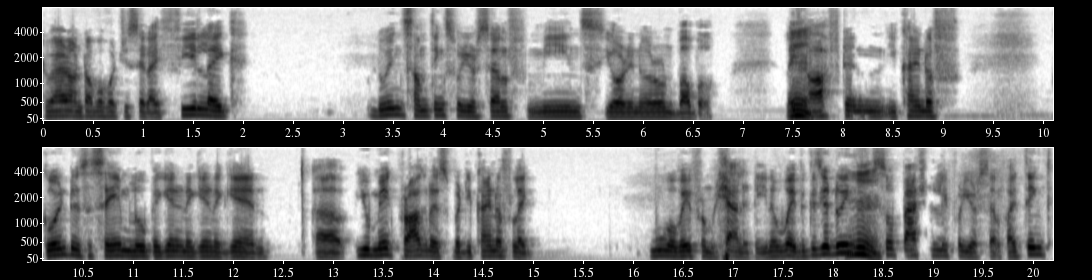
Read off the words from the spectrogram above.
to add on top of what you said i feel like doing some things for yourself means you're in your own bubble. Like Mm. often you kind of go into the same loop again and again and again. Uh, you make progress but you kind of like move away from reality in a way because you're doing Mm. it so passionately for yourself i think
